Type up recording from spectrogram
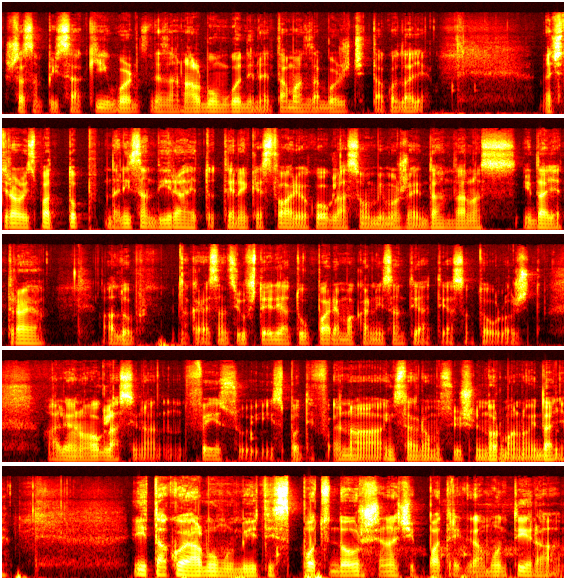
šta sam pisao keywords, ne znam, album godine, taman za Božić i tako dalje. Znači trebali ispati top, da nisam dira, eto, te neke stvari oko glasa, on bi možda i dan danas i dalje traja. Ali dobro, na kraju sam si uštedio tu pare, makar nisam ti, ja sam to uložiti. Ali ono, oglasi na Faceu i Spotify, na Instagramu su išli normalno i dalje. I tako je album u biti spot dovršen, znači Patrik ga montira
